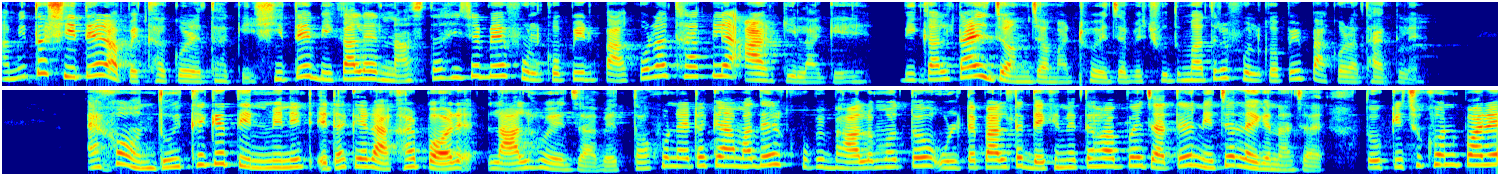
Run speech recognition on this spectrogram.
আমি তো শীতের অপেক্ষা করে থাকি। শীতে বিকালের নাস্তা হিসেবে ফুলকপির পাকোড়া থাকলে আর কি লাগে? বিকালটাই জমজমাট হয়ে যাবে, শুধুমাত্র ফুলকপির পাকোড়া থাকলে। এখন দুই থেকে তিন মিনিট এটাকে রাখার পর লাল হয়ে যাবে। তখন এটাকে আমাদের খুবই ভালো মতো উল্টে পাল্টে দেখে নিতে হবে যাতে নিচে লেগে না যায়। তো কিছুক্ষণ পরে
